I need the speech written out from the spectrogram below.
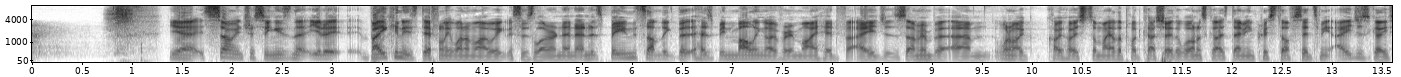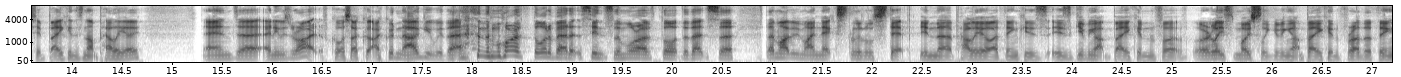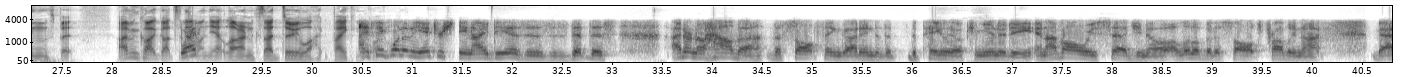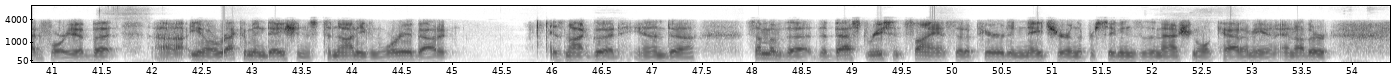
Yeah, it's so interesting, isn't it? You know, bacon is definitely one of my weaknesses, Loren, and, and it's been something that has been mulling over in my head for ages. I remember um, one of my co-hosts on my other podcast show, The Wellness Guys, Damian Kristof, said to me ages ago, he said, bacon's not paleo. And, uh, and he was right, of course. I, I couldn't argue with that. And the more I've thought about it since, the more I've thought that that's uh, that might be my next little step in uh, paleo. I think is is giving up bacon for, or at least mostly giving up bacon for other things. But I haven't quite got to what? that one yet, Loren, because I do like bacon. I think one of the interesting ideas is is that this. I don't know how the the salt thing got into the the paleo community, and I've always said, you know, a little bit of salt's probably not bad for you, but uh, you know, recommendations to not even worry about it is not good, and. Uh, some of the, the best recent science that appeared in Nature and the Proceedings of the National Academy and, and other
